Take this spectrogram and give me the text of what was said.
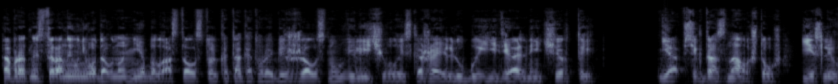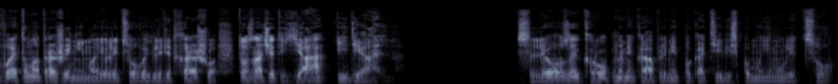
Обратной стороны у него давно не было, осталась только та, которая безжалостно увеличивала, искажая любые идеальные черты – я всегда знал, что уж если в этом отражении мое лицо выглядит хорошо, то значит я идеально. Слезы крупными каплями покатились по моему лицу.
